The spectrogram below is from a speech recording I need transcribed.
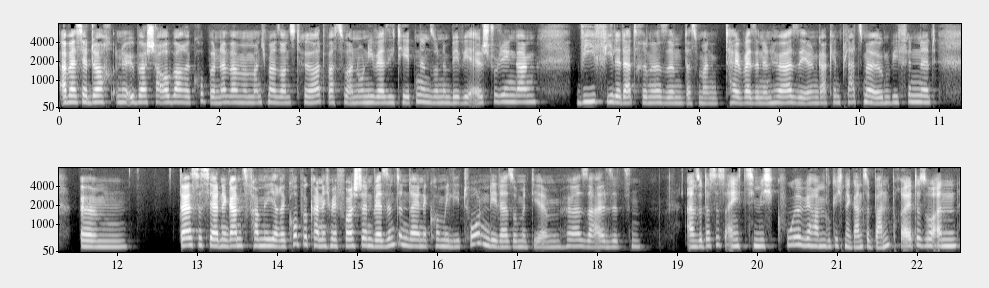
aber es ist ja doch eine überschaubare Gruppe, ne? wenn man manchmal sonst hört, was so an Universitäten in so einem BWL-Studiengang, wie viele da drin sind, dass man teilweise in den Hörsälen gar keinen Platz mehr irgendwie findet. Ähm, da ist es ja eine ganz familiäre Gruppe, kann ich mir vorstellen. Wer sind denn deine Kommilitonen, die da so mit dir im Hörsaal sitzen? Also das ist eigentlich ziemlich cool. Wir haben wirklich eine ganze Bandbreite so an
